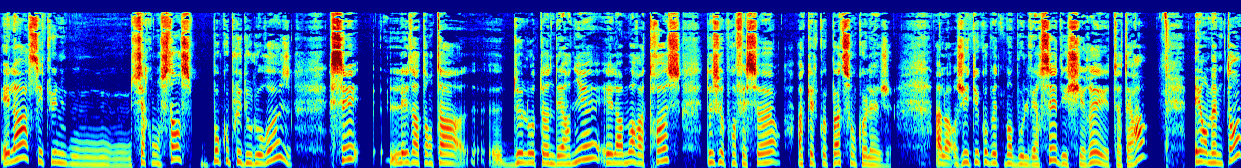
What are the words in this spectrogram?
Et là, c'est une circonstance beaucoup plus douloureuse. C'est les attentats de l'automne dernier et la mort atroce de ce professeur à quelques pas de son collège. Alors, j'ai été complètement bouleversé, déchiré, etc. Et en même temps,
